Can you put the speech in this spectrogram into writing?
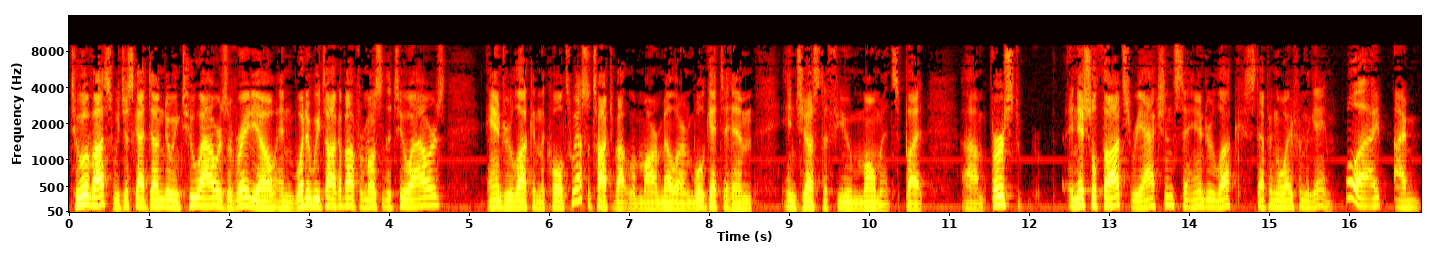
two of us. We just got done doing two hours of radio. And what did we talk about for most of the two hours? Andrew Luck and the Colts. We also talked about Lamar Miller, and we'll get to him in just a few moments. But um, first, initial thoughts, reactions to Andrew Luck stepping away from the game. Well, I I'm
